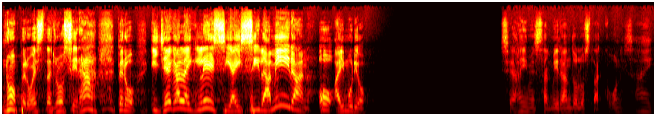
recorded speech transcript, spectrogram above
no, pero esta no será, pero y llega a la iglesia y si la miran, oh, ahí murió. Dice, ay, me están mirando los tacones, ay.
